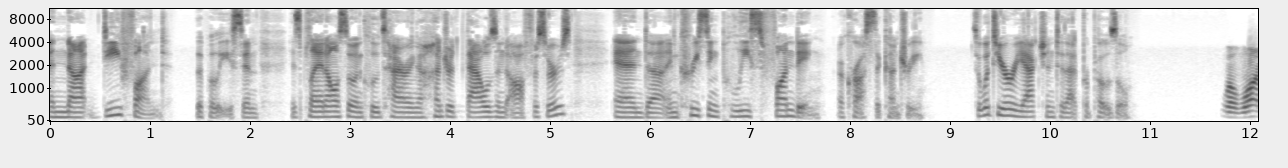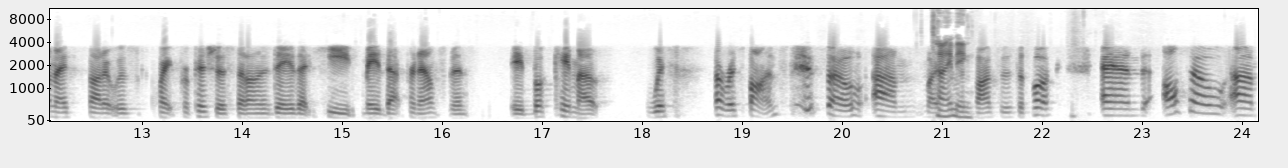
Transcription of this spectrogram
and not defund the police. And his plan also includes hiring 100,000 officers and uh, increasing police funding across the country. So, what's your reaction to that proposal? Well, one, I thought it was quite propitious that on the day that he made that pronouncement, a book came out with a response. So, um, my Timing. response is the book. And also, um,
